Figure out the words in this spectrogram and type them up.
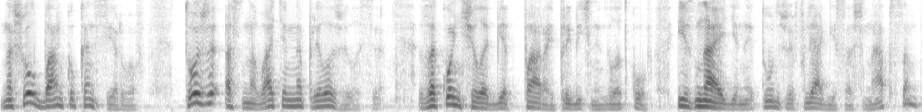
Нашел банку консервов, тоже основательно приложился. Закончил обед парой приличных глотков из найденной тут же фляги со шнапсом.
